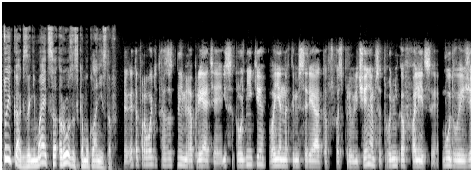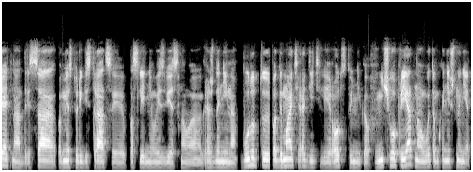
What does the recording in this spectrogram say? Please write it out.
Кто и как занимается розыском уклонистов? Это проводят разыскные мероприятия и сотрудники военных комиссариатов с привлечением сотрудников полиции. Будут выезжать на адреса по месту регистрации последнего известного гражданина будут э, поднимать родителей, родственников. Ничего приятного в этом, конечно, нет.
